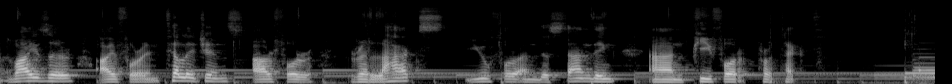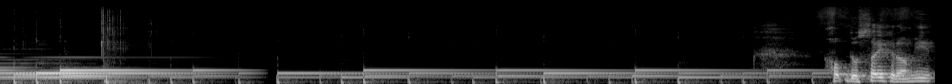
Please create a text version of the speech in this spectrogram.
advisor I for intelligence R for relax U for understanding and P for protect. خب دوستای گرامی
